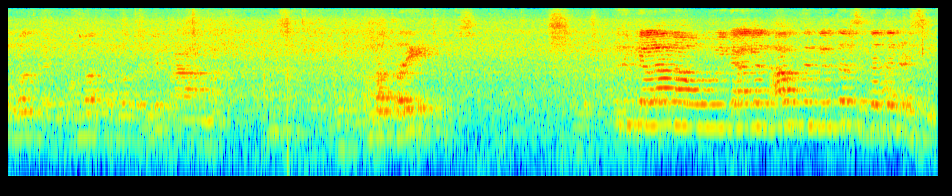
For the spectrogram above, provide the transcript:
ಒಂಬತ್ತು ಒಂಬತ್ತು ಒಂಬತ್ತರಲ್ಲಿ ಪ್ರಾರಂಭ ಒಂಬತ್ತುವರೆಗೆ. ಇದಕ್ಕೆಲ್ಲ ನಾವು ಈಗಾಗಲೇ ನಾಲ್ಕು ದಿನಗಳಿಂದ ಸಿದ್ಧತೆ ನಡೆಸಿದ್ವಿ.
